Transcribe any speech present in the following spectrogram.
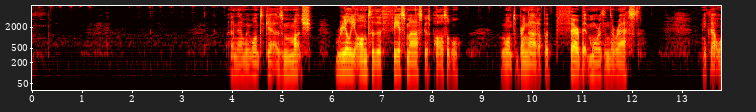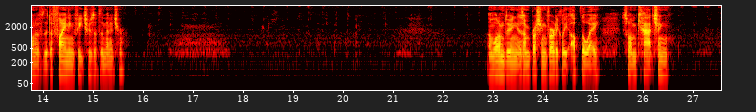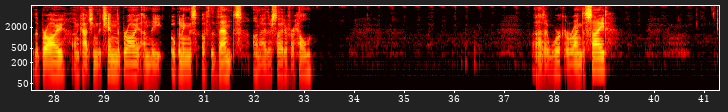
And then we want to get as much really onto the face mask as possible. We want to bring that up a fair bit more than the rest. Make that one of the defining features of the miniature And what I'm doing is I'm brushing vertically up the way. So I'm catching the brow, I'm catching the chin, the brow, and the openings of the vents on either side of her helm. And as I work around the side,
